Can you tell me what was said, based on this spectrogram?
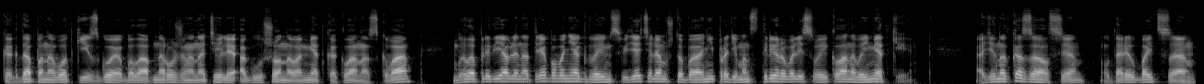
Когда по наводке изгоя была обнаружена на теле оглушенного метка клана Сква, было предъявлено требование к двоим свидетелям, чтобы они продемонстрировали свои клановые метки. Один отказался, ударил бойца,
